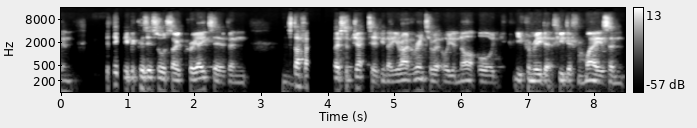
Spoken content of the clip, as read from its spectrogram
and particularly because it's also creative and Mm. stuff like so subjective you know you're either into it or you're not or you can read it a few different ways and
